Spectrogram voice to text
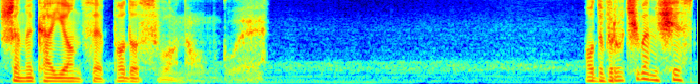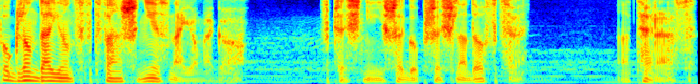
przemykające pod osłoną mgły. Odwróciłem się, spoglądając w twarz nieznajomego, wcześniejszego prześladowcy, a teraz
